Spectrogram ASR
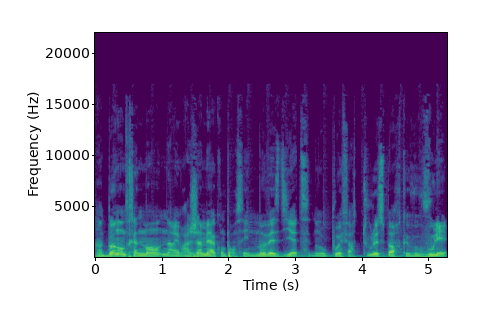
Un bon entraînement n'arrivera jamais à compenser une mauvaise diète. Donc vous pouvez faire tout le sport que vous voulez.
